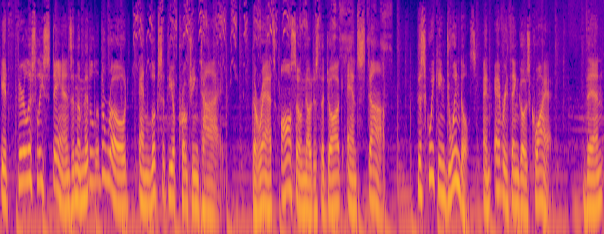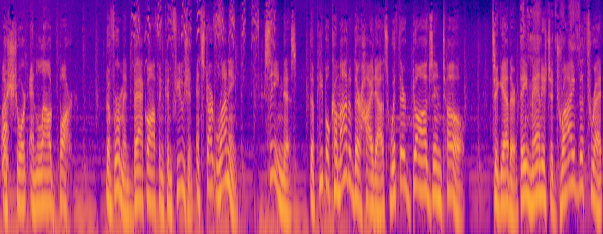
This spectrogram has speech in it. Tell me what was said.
It fearlessly stands in the middle of the road and looks at the approaching tide. The rats also notice the dog and stop. The squeaking dwindles and everything goes quiet. Then a short and loud bark. The vermin back off in confusion and start running. Seeing this, the people come out of their hideouts with their dogs in tow. Together, they manage to drive the threat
